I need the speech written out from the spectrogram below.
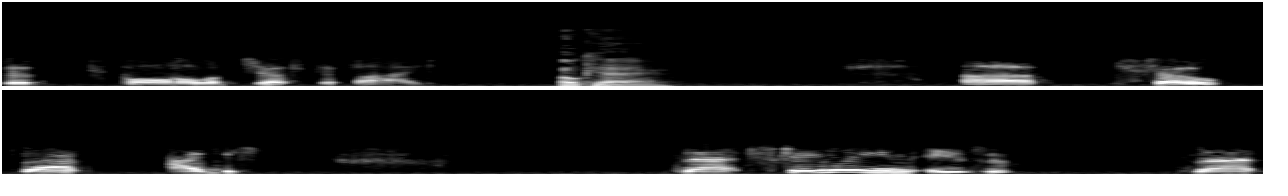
the fall of Justified. Okay. Uh, so that I was that Scalene is a that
